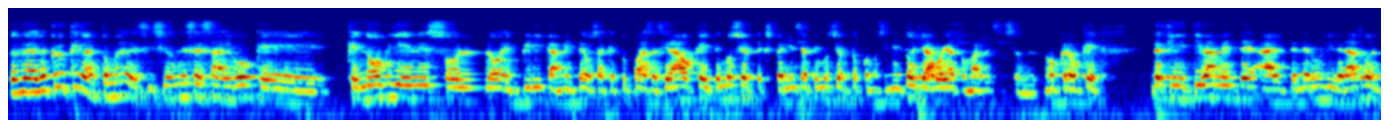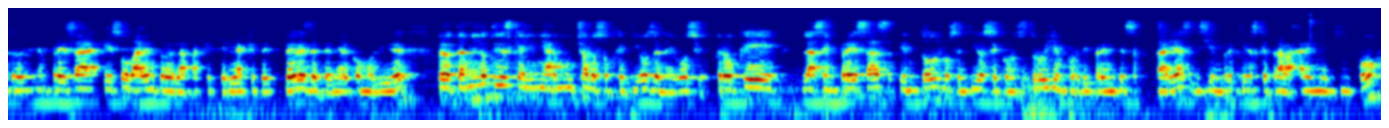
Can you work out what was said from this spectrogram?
Pues mira, yo creo que la toma de decisiones es algo que, que no viene solo empíricamente, o sea, que tú puedas decir, ah, ok, tengo cierta experiencia, tengo cierto conocimiento, ya voy a tomar decisiones, ¿no? Creo que definitivamente al tener un liderazgo dentro de una empresa, eso va dentro de la paquetería que debes de tener como líder, pero también lo tienes que alinear mucho a los objetivos de negocio. Creo que las empresas en todos los sentidos se construyen por diferentes áreas y siempre tienes que trabajar en equipo.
